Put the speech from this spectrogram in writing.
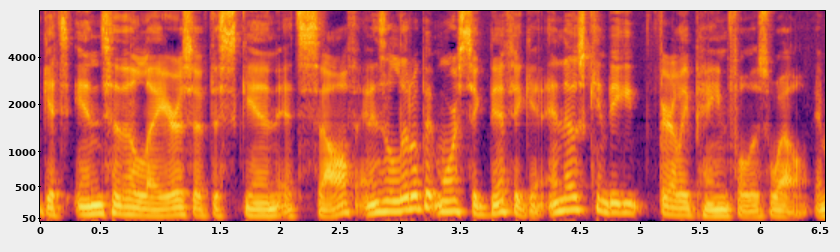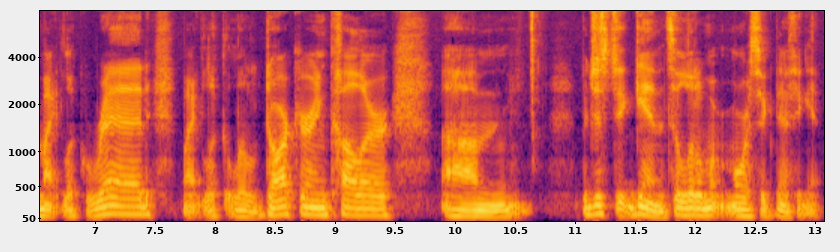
gets into the layers of the skin itself and is a little bit more significant. And those can be fairly painful as well. It might look red, might look a little darker in color. Um, but just again, it's a little more significant.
